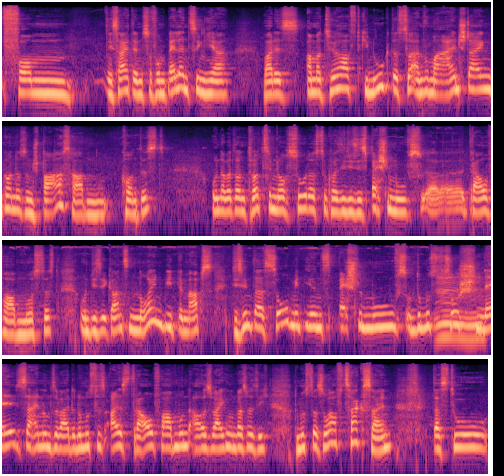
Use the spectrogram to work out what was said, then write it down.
vom, ich sag denn, so vom Balancing her, war das amateurhaft genug, dass du einfach mal einsteigen konntest und Spaß haben konntest. Und aber dann trotzdem noch so, dass du quasi diese Special Moves äh, drauf haben musstest. Und diese ganzen neuen Beat'em-Ups, die sind da so mit ihren Special Moves und du musst so schnell sein und so weiter. Du musst das alles drauf haben und ausweichen und was weiß ich. Du musst da so auf Zack sein, dass du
